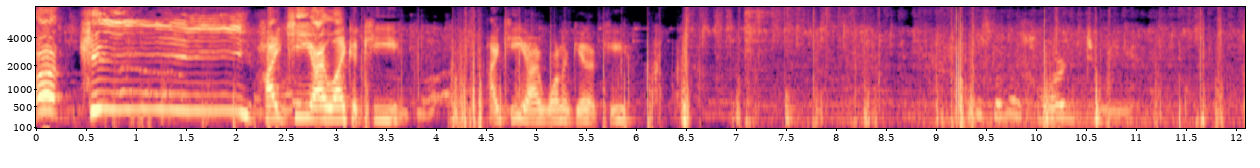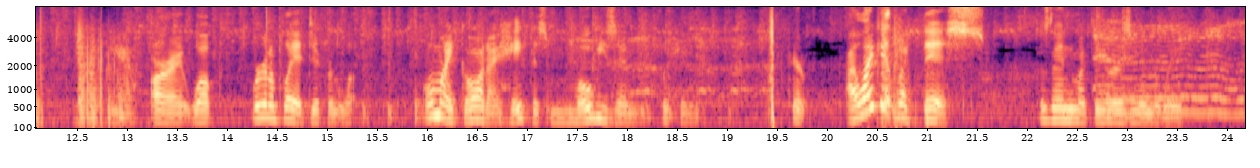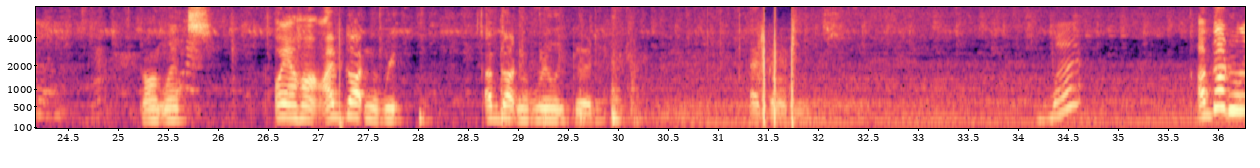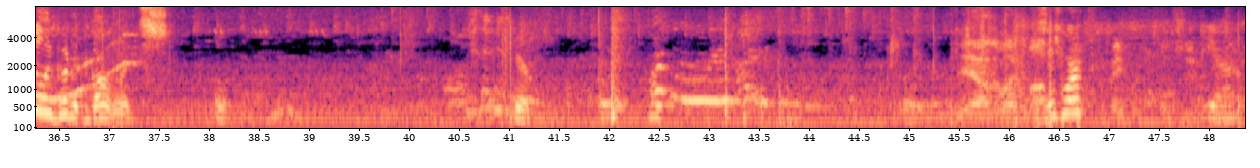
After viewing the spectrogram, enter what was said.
A key! High key, I like a key. High key, I want to get a key. This level is hard to me. Yeah. Alright, well, we're gonna play a different level. Oh my god, I hate this Mobizen freaking. Here. I like it like this. Because then my finger isn't in the way. Gauntlets. Oh yeah, huh. I've gotten re- I've gotten really good at gauntlets. What? I've gotten really good at the gauntlets. Oh. Here. Yeah, otherwise, Does this work? Yeah.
